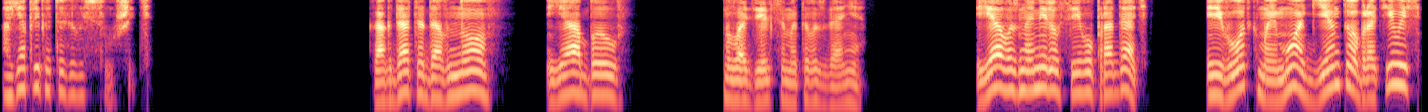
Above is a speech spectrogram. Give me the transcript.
а я приготовилась слушать. Когда-то давно я был владельцем этого здания. Я вознамерился его продать, и вот к моему агенту обратилась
